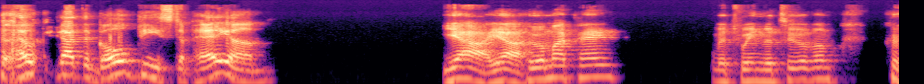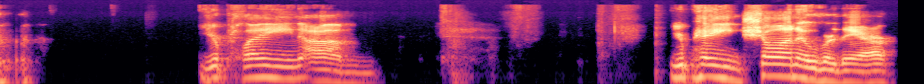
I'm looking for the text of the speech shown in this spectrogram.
I hope you got the gold piece to pay them. Yeah, yeah. Who am I paying between the two of them? you're playing um you're paying Sean over there.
